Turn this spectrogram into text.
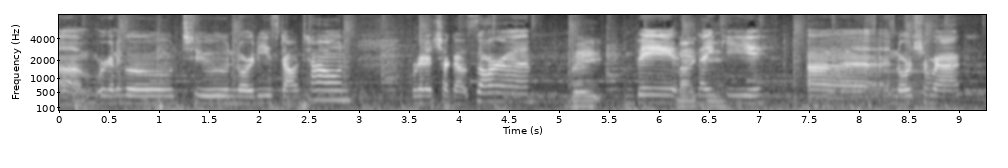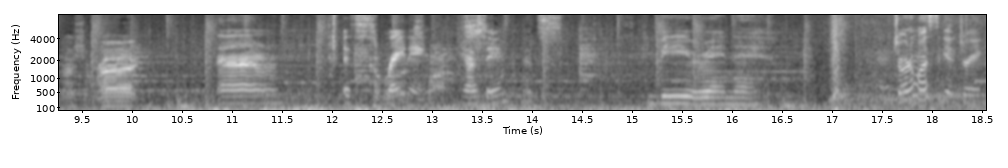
Um, we're gonna go to Nordy's downtown. We're gonna check out Zara, Bait, Bait, Nike. Nike, uh, Nordstrom Rack. Russian Rack. Um, it's Couple other raining. spots. You wanna see? It's be raining. Jordan wants to get drinks.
